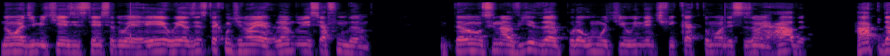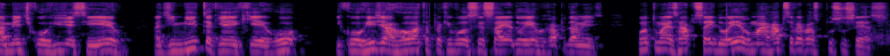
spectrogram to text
não admitir a existência do erro e, às vezes, até continuar errando e se afundando. Então, se na vida, por algum motivo, identificar que tomou uma decisão errada, rapidamente corrija esse erro, admita que, que errou e corrija a rota para que você saia do erro rapidamente. Quanto mais rápido sair do erro, mais rápido você vai para o sucesso.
